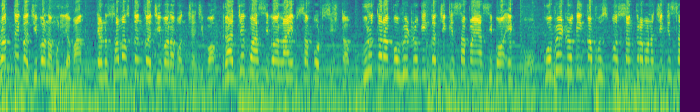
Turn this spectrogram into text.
প্রত্যেক জীবন মূল্যবান তেণু সমস্ত জীবন বঞ্চাযিব রাজ্যক আসব লাইফ সপোর্ট সিষ্টম গুরুতর কোভিড রোগী চিকিৎসা আসব একমো কোভিড রোগী ফুসফুস সংক্রমণ চিকিৎসা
